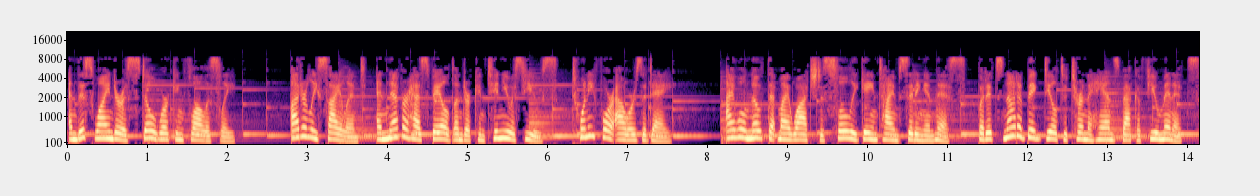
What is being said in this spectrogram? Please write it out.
and this winder is still working flawlessly. Utterly silent, and never has failed under continuous use, 24 hours a day. I will note that my watch does slowly gain time sitting in this, but it's not a big deal to turn the hands back a few minutes,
